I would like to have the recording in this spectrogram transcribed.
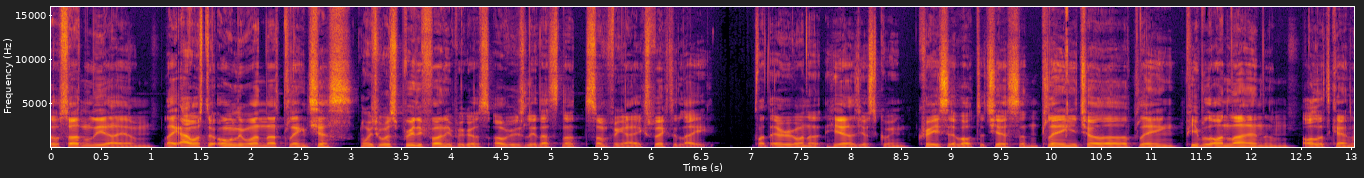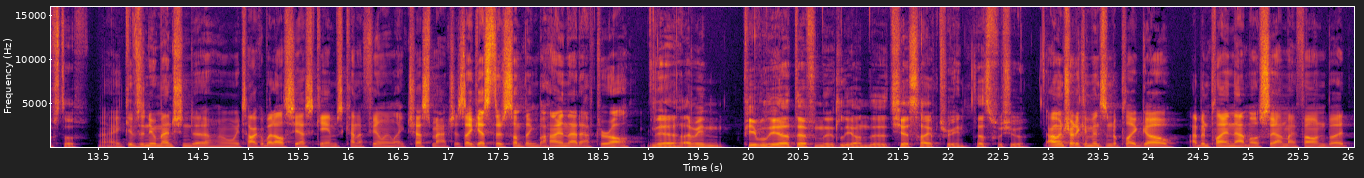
So suddenly I am like I was the only one not playing chess, which was pretty funny because obviously that's not something I expected. Like, but everyone here are just going crazy about the chess and playing each other, playing people online, and all that kind of stuff. Uh, it gives a new mention to when we talk about LCS games, kind of feeling like chess matches. I guess there's something behind that after all. Yeah, I mean, people here are definitely on the chess hype train. That's for sure. I'm gonna try to convince him to play Go. I've been playing that mostly on my phone, but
